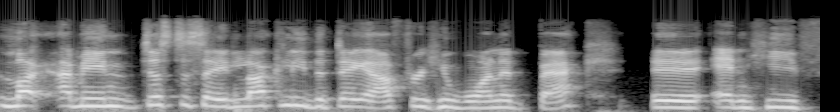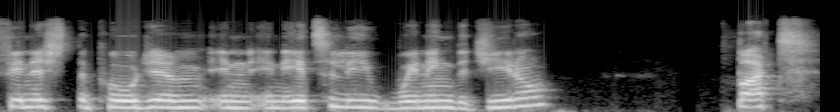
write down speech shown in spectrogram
like i mean just to say luckily the day after he won it back uh, and he finished the podium in, in Italy, winning the Giro. But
